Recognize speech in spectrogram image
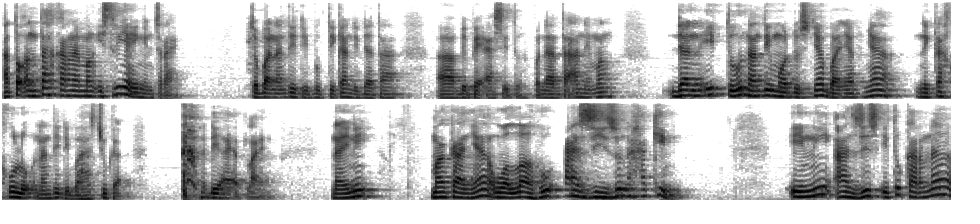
atau entah karena memang istrinya ingin cerai. Coba nanti dibuktikan di data uh, BPS itu. Pendataan memang dan itu nanti modusnya banyaknya nikah hulu nanti dibahas juga di ayat lain. Nah ini Makanya wallahu azizun hakim. Ini aziz itu karena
